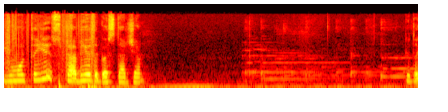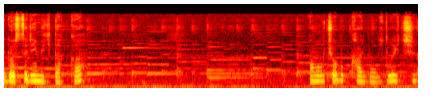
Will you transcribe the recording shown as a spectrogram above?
yumurtayı süper bir de göstereceğim. Ya da göstereyim iki dakika. Ama bu çabuk kaybolduğu için.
